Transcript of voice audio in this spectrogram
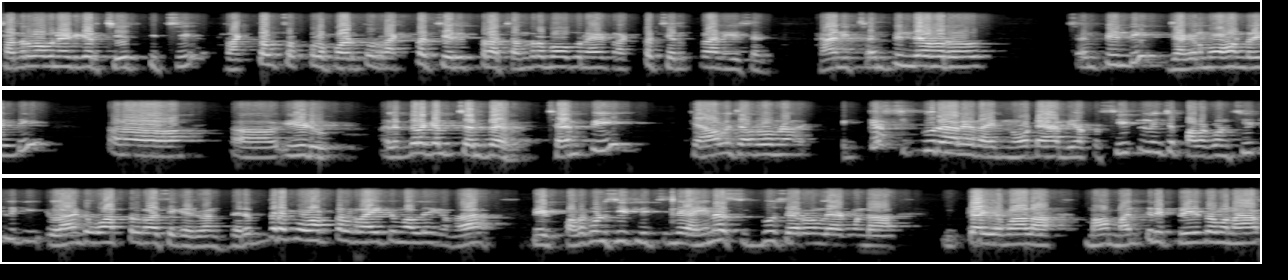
చంద్రబాబు నాయుడు గారు చేతికిచ్చి రక్తం చుక్కలు పడుతూ రక్త చరిత్ర చంద్రబాబు నాయుడు రక్త చరిత్ర అని వేశాడు కానీ చంపింది ఎవరు? చంపింది జగన్మోహన్ రెడ్డి. ఈడు. వాళ్ళిద్దరు కలిపి చంపారు. చంపి కేవలం చంద్రబాబు ఇంకా సిగ్గు రాలేదు. ఆయన నూట యాభై ఒక్క సీట్ల నుంచి పదకొండు సీట్లకి ఇలాంటి వార్తలు రాసే కదా. ఇలాంటి దరిద్రపు వార్తలు రాయటం వల్లే కదా మీకు పదకొండు సీట్లు ఇచ్చింది. అయినా సిగ్గు శరం లేకుండా ఇంకా ఇవాళ మా మంత్రి ప్రీతమన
